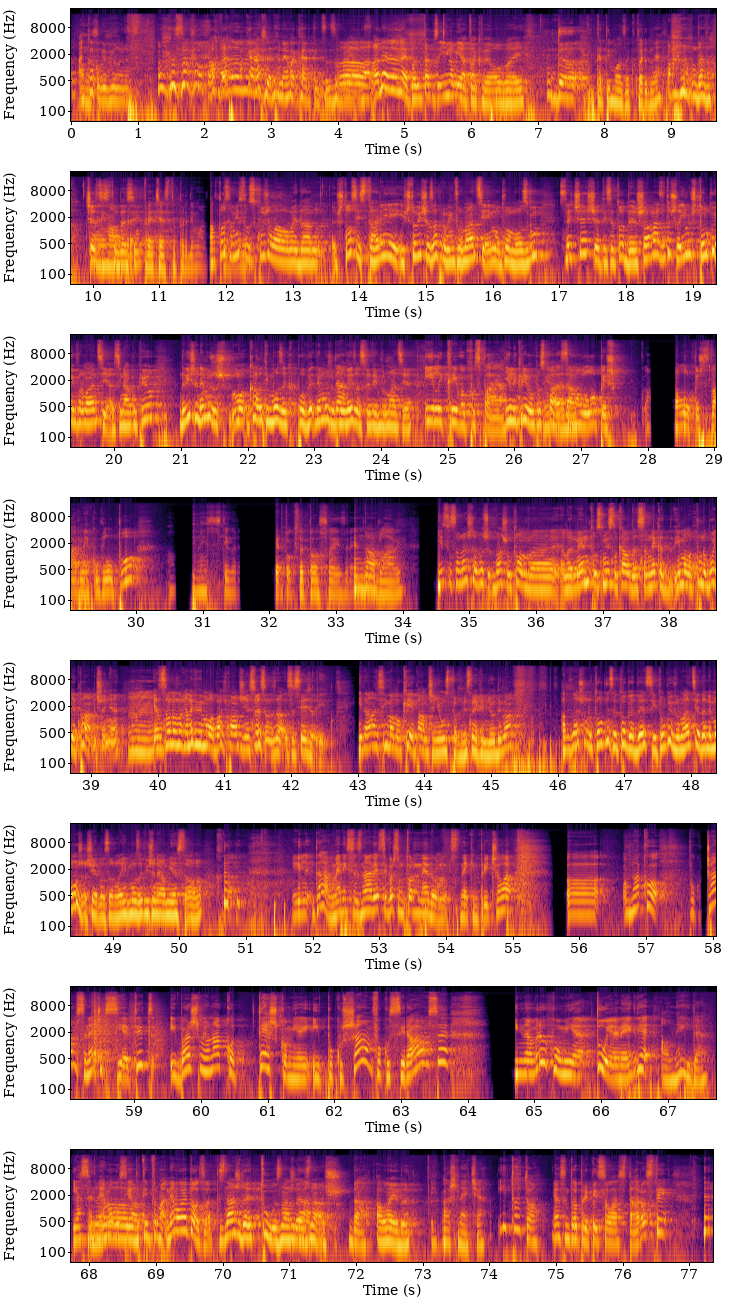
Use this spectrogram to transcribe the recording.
A kako bi bilo inače? Da, kaže da nema karticu, zaboravila A, a ne, ne, ne, pa tako se, imam ja takve, ovaj, Da. Kad ti mozak prdne. da, da, često se to desi. Pre, prečesto prdi mozak. Ali to sam isto skužila ovaj, da što si stariji i što više zapravo informacija ima u tvom mozgu, sve češće ti se to dešava zato što imaš toliko informacija si nakupio da više ne možeš, mo- kao da ti mozak pove- ne može Da. povezati sve te informacije. Ili krivo pospaja. Ili krivo pospaja, onda da. samo lupiš, lupiš stvar neku glupu, ti nisi stigao jer tog se to sve izreda Da. u glavi. Isto sam našla baš, baš u tom e, elementu u smislu kao da sam nekad imala puno bolje pamćenje. Mm. Ja sam stvarno znam da nekad imala baš pamćenje, sve sam zna- se sjećala. I- I danas imam ok pamćenje usporedbi s nekim ljudima. Ali znaš, ono, toliko se toga desi i toliko informacija da ne možeš jednostavno i mozak više nema mjesta, ono. Da. Ili, da, meni se zna desi, baš sam to nedavno s nekim pričala. Uh, onako, pokušavam se nečeg sjetit i baš mi onako teško mi je i pokušavam, fokusiravam se i na vrhu mi je, tu je negdje, ali ne ide. Ja se ne Da, mogu da, sjetiti informacije, ne mogu je dozvat. Znaš da je tu, znaš da, je Da. znaš, Da, ali ne ide. i baš neće. I to je to. Ja sam to pripisala starosti.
